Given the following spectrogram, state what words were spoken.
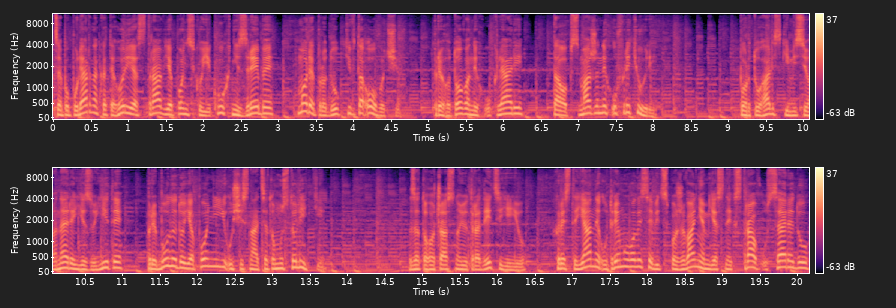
це популярна категорія страв японської кухні з риби, морепродуктів та овочів, приготованих у клярі та обсмажених у фритюрі. Португальські місіонери-єзуїти прибули до Японії у 16 столітті. За тогочасною традицією християни утримувалися від споживання м'ясних страв у середу,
